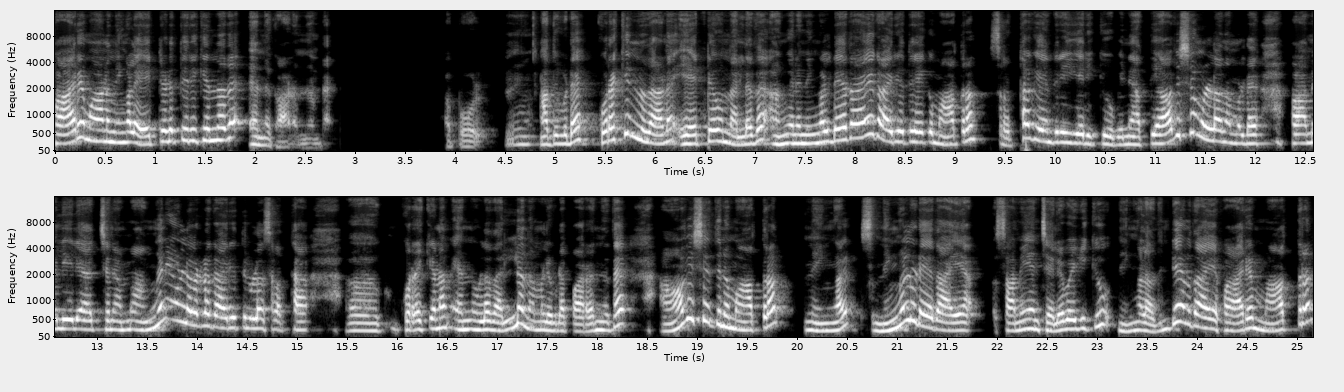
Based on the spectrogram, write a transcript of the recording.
ഭാരമാണ് നിങ്ങൾ ഏറ്റെടുത്തിരിക്കുന്നത് എന്ന് കാണുന്നുണ്ട്. അപ്പോൾ അതിവിടെ കുറയ്ക്കുന്നതാണ് ഏറ്റവും നല്ലത്. അങ്ങനെ നിങ്ങളുടേതായ കാര്യത്തിലേക്ക് മാത്രം ശ്രദ്ധ കേന്ദ്രീകരിക്കൂ. പിന്നെ അത്യാവശ്യമുള്ള നമ്മുടെ ഫാമിലിയിലെ അച്ഛനമ്മ അങ്ങനെയുള്ളവരുടെ കാര്യത്തിലുള്ള ശ്രദ്ധ കുറയ്ക്കണം എന്നുള്ളതല്ല നമ്മളിവിടെ പറഞ്ഞത്. ആവശ്യത്തിന് മാത്രം നിങ്ങൾ നിങ്ങളുടേതായ സമയം ചെലവഴിക്കൂ. നിങ്ങൾ അതിന്റെതായ ഭാരം മാത്രം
